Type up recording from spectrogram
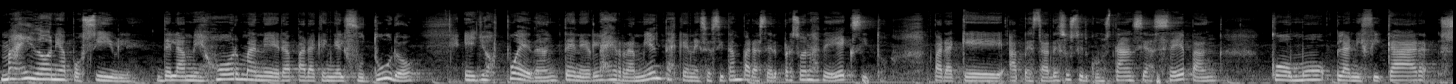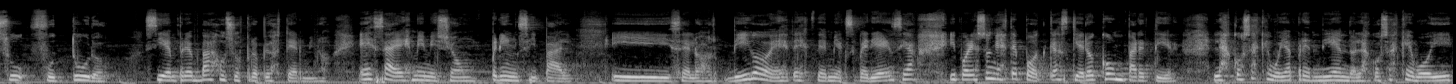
más idónea posible, de la mejor manera para que en el futuro ellos puedan tener las herramientas que necesitan para ser personas de éxito, para que a pesar de sus circunstancias sepan cómo planificar su futuro siempre bajo sus propios términos. Esa es mi misión principal y se los digo, es desde mi experiencia y por eso en este podcast quiero compartir las cosas que voy aprendiendo, las cosas que voy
